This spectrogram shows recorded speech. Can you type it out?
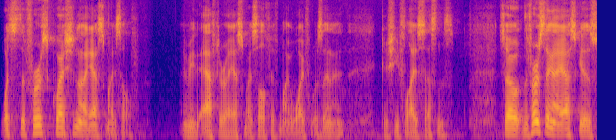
What's the first question I ask myself? I mean, after I ask myself if my wife was in it, because she flies Cessnas. So the first thing I ask is,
